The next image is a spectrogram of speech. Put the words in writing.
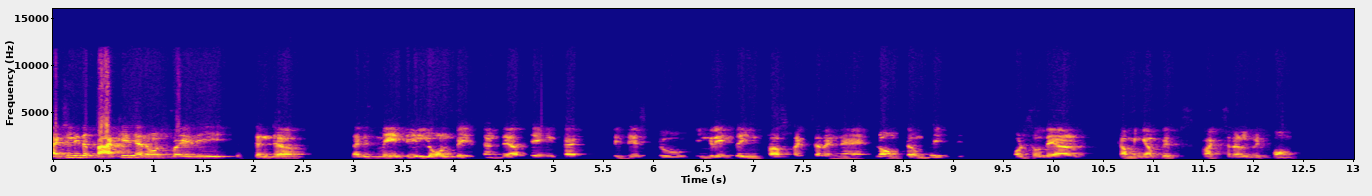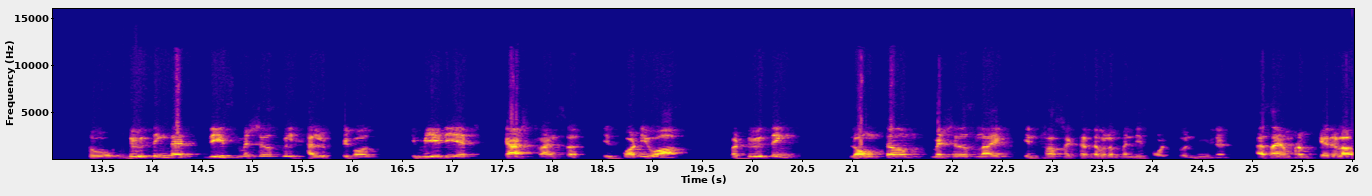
Actually, the package announced by the center that is mainly loan based, and they are saying that this is to increase the infrastructure in a long term basis. Also, they are coming up with structural reforms. So, do you think that these measures will help because immediate cash transfer is what you ask? But do you think long term measures like infrastructure development is also needed? As I am from Kerala,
